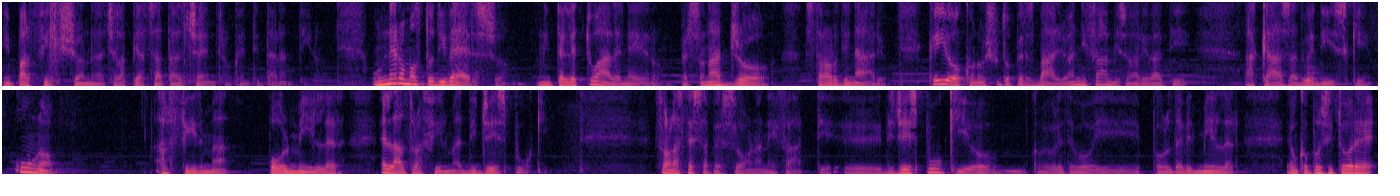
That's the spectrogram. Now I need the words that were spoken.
in Pulp Fiction ce l'ha piazzata al centro Quentin Tarantino. Un nero molto diverso un intellettuale nero un personaggio straordinario che io ho conosciuto per sbaglio. Anni fa mi sono arrivati a casa due dischi uno al firma Paul Miller e l'altro al firma DJ Spooky. Sono la stessa persona nei fatti. Eh, DJ Spooky, o come volete voi, Paul David Miller, è un compositore,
